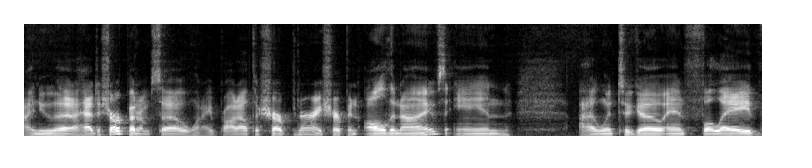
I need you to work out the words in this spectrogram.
I knew that I had to sharpen them. So when I brought out the sharpener, I sharpened all the knives and I went to go and fillet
